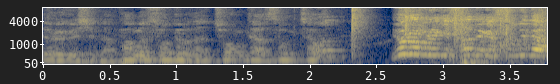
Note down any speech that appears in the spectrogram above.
여러 것이다. 방금 소개받은 총자 성창은 여러분에게 사드리겠습니다.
